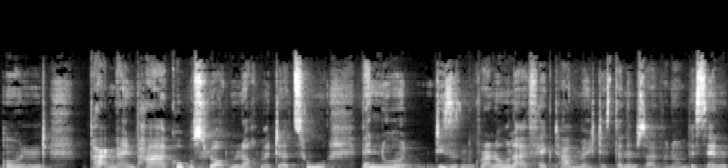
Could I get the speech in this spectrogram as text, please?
und packen ein paar Kokosflocken noch mit dazu. Wenn du diesen Granola-Effekt haben möchtest, dann nimmst du einfach noch ein bisschen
